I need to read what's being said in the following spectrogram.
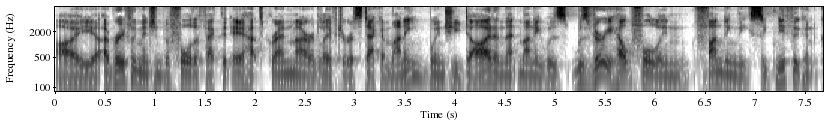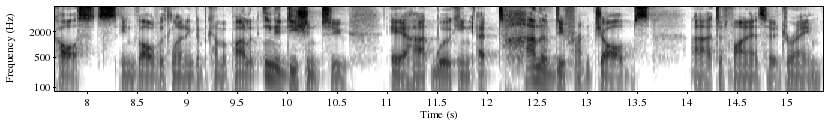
I, I briefly mentioned before the fact that Earhart's grandma had left her a stack of money when she died, and that money was was very helpful in funding the significant costs involved with learning to become a pilot. In addition to Earhart working a ton of different jobs uh, to finance her dream.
